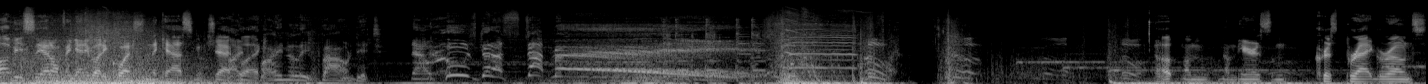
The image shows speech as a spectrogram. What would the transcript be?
Obviously, I don't think anybody questioned the casting of Jack Black. I finally found it. Now who's gonna stop me? Oh, I'm I'm hearing some Chris Pratt groans.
